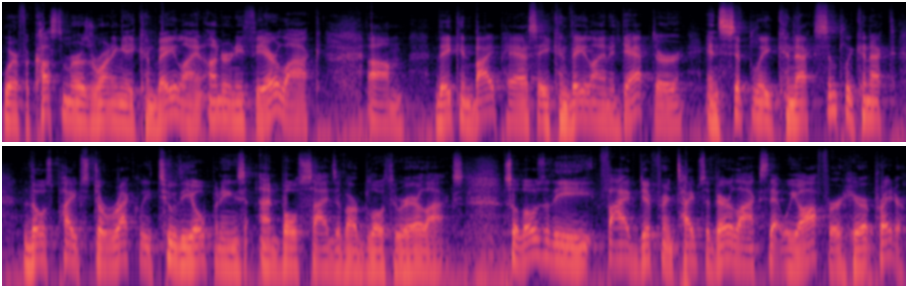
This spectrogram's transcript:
where if a customer is running a convey line underneath the airlock um, they can bypass a convey line adapter and simply connect simply connect those pipes directly to the openings on both sides of our blow through airlocks so those are the five different types of airlocks that we offer here at Prater.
